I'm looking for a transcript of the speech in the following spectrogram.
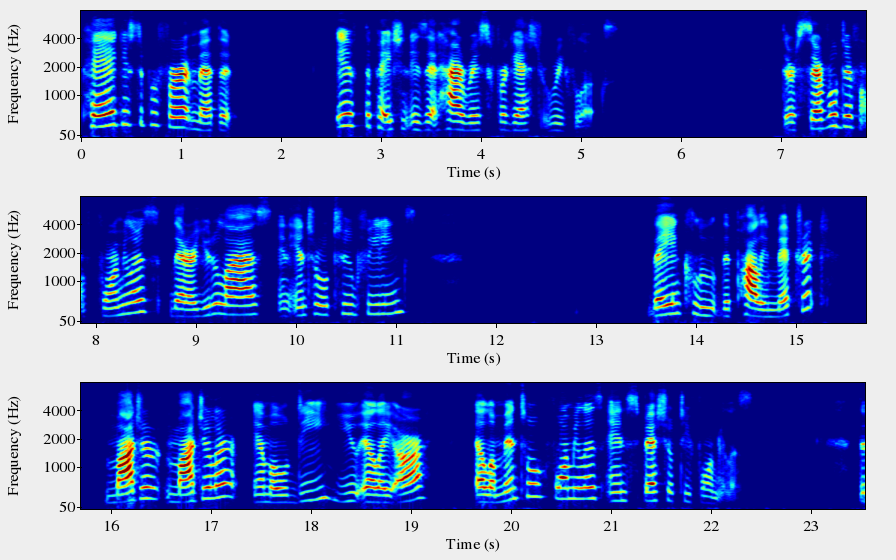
PEG is the preferred method if the patient is at high risk for gastric reflux. There are several different formulas that are utilized in enteral tube feedings. They include the polymeric, modular, M-O-D-U-L-A-R, elemental formulas, and specialty formulas. The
